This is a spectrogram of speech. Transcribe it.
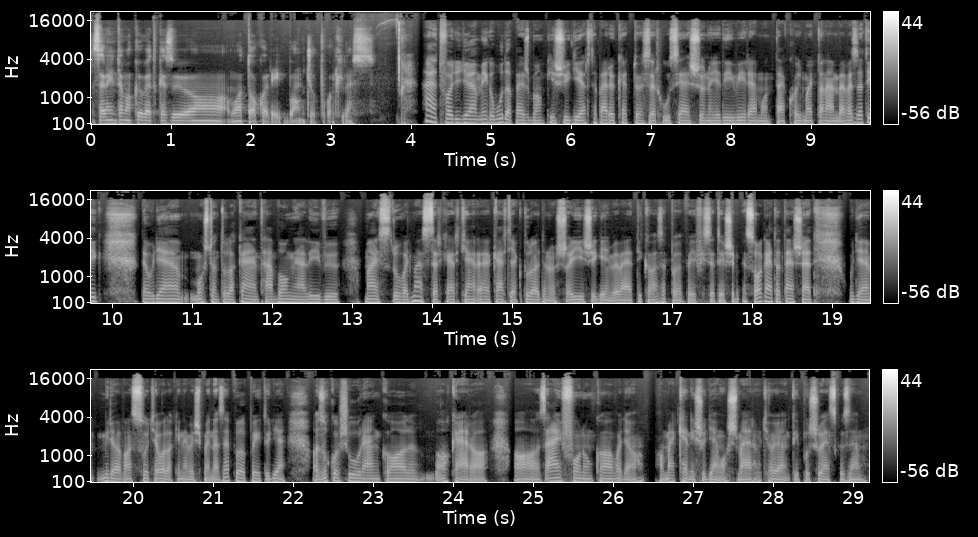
Szerintem a következő a, a takarékbank csoport lesz. Hát, vagy ugye még a Budapest Bank is ígérte, bár ők 2020 első negyedévére mondták, hogy majd talán bevezetik, de ugye mostantól a KNH banknál lévő Maestro vagy Master kártyák, kártyák tulajdonosai is igénybe vehetik az Apple Pay fizetési szolgáltatását. Ugye miről van szó, hogyha valaki nem ismerne az Apple Pay-t, ugye az okos óránkkal, akár a, az iPhone-unkkal, vagy a, a Mac-en is ugye most már, hogyha olyan típusú eszközem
